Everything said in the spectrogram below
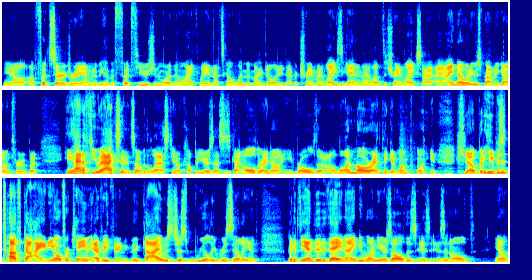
you know, a foot surgery. I'm going to have a foot fusion more than likely, and that's going to limit my ability to ever train my legs again. And I love to train legs, so I, I know what he was probably going through. But he had a few accidents over the last, you know, couple years as he's gotten older. I know he rolled a, a lawnmower, I think, at one point, you know. But he was a tough guy, and he overcame everything. The guy was just really resilient. But at the end of the day, 91 years old is, is, is an old, you know,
